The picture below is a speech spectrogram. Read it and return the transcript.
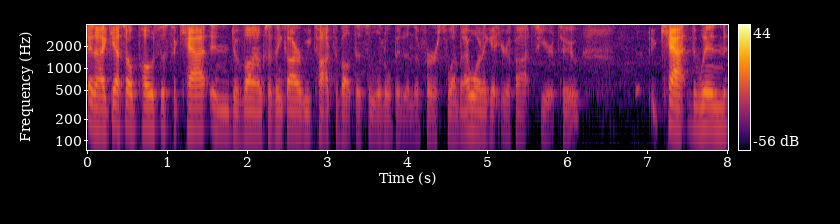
and I guess I'll pose this to Kat and Devaughn because I think our we talked about this a little bit in the first one, but I want to get your thoughts here too. Kat, when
